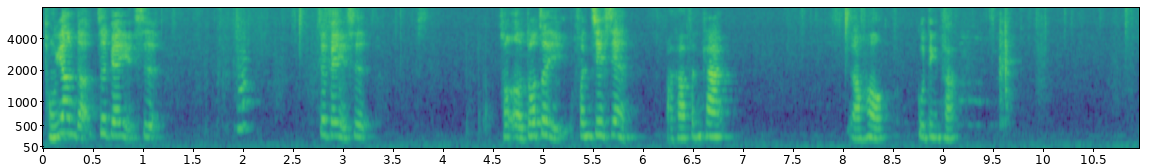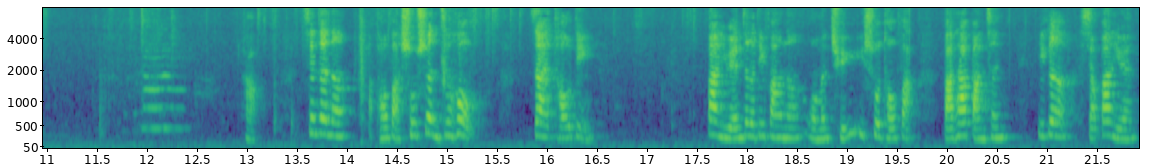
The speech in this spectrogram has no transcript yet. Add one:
同样的，这边也是，这边也是，从耳朵这里分界线把它分开，然后固定它。现在呢，把头发梳顺之后，在头顶半圆这个地方呢，我们取一束头发，把它绑成一个小半圆。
